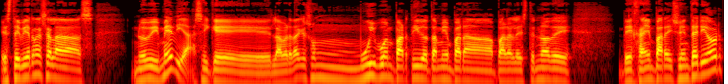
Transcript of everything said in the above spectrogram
este viernes a las nueve y media. Así que la verdad que es un muy buen partido también para, para el estreno de, de Jaén Paraíso Interior,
